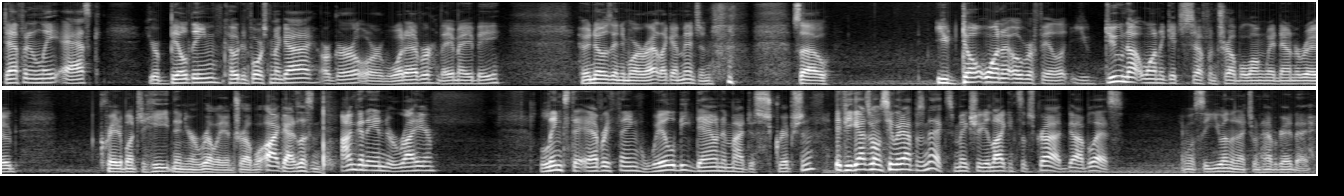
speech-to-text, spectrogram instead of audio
definitely ask your building code enforcement guy or girl or whatever they may be. Who knows anymore, right? Like I mentioned. so you don't want to overfill it. You do not want to get yourself in trouble a long way down the road. Create a bunch of heat, and then you're really in trouble. All right, guys, listen. I'm going to end it right here. Links to everything will be down in my description. If you guys want to see what happens next, make sure you like and subscribe. God bless. And we'll see you in the next one. Have a great day.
